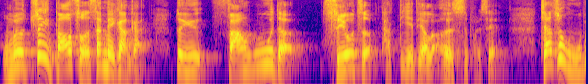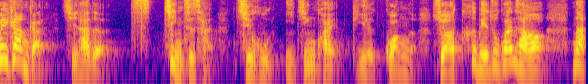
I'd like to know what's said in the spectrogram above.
我们用最保守的三倍杠杆，对于房屋的持有者，它跌掉了二十 percent。假设五倍杠杆，其他的净资产几乎已经快跌光了，所以要特别做观察哦。那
